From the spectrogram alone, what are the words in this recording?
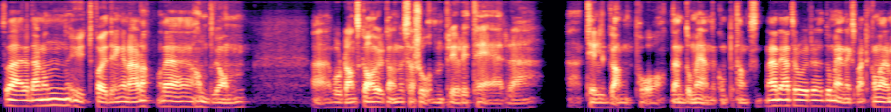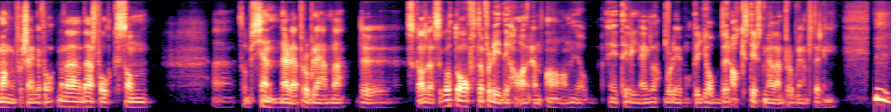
Så det er, det er, noen utfordringer der, da. Og det handler jo om eh, hvordan skal organisasjonen prioritere eh, tilgang på den domenekompetansen. Jeg, jeg tror domeneeksperter kan være mange forskjellige folk, men det det er folk som, eh, som, kjenner det problemet du skal løse godt, og ofte fordi de har en annen jobb i tillegg, da, hvor de måte, jobber aktivt med den problemstillingen. Mm.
